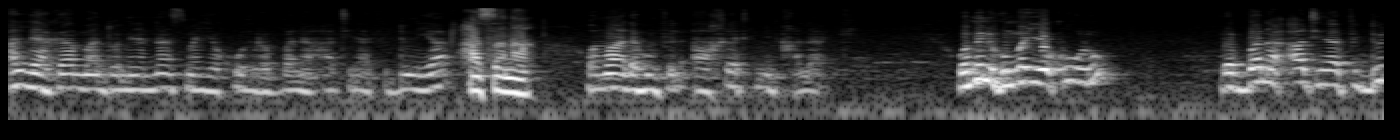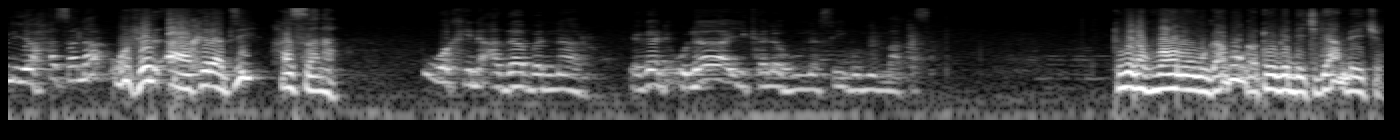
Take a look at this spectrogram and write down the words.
allah yagamba nti wamina nnasi man yaqulu rabbana atina fi dunya hasana. wama lahum fi lakhirati min khalaqi waminhum man yaqulu rabbana atina fi dunya hasana wafi lakhirati hasana. wakina adhaba nnar yagaa nti ulaika lahum nasibu mima kasabu. Tugenda kuvawo n'omugabo nga twogedde ekigambo ekyo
